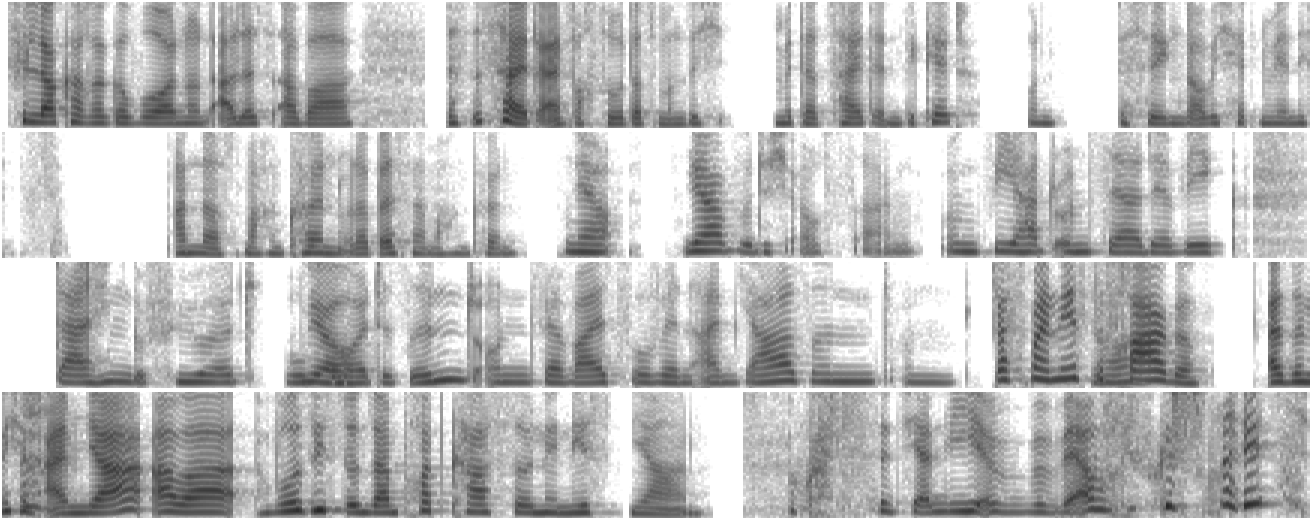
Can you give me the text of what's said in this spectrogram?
viel lockerer geworden und alles, aber das ist halt einfach so, dass man sich mit der Zeit entwickelt. Und deswegen, glaube ich, hätten wir nichts anders machen können oder besser machen können. Ja, ja, würde ich auch sagen. Irgendwie hat uns ja der Weg dahin geführt, wo Ja. wir heute sind und wer weiß, wo wir in einem Jahr sind und Das ist meine nächste Ja. Frage. Also nicht in einem Jahr, aber wo siehst du unseren Podcast so in den nächsten Jahren? oh Gott, das fühlt sich an wie im Bewerbungsgespräch.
